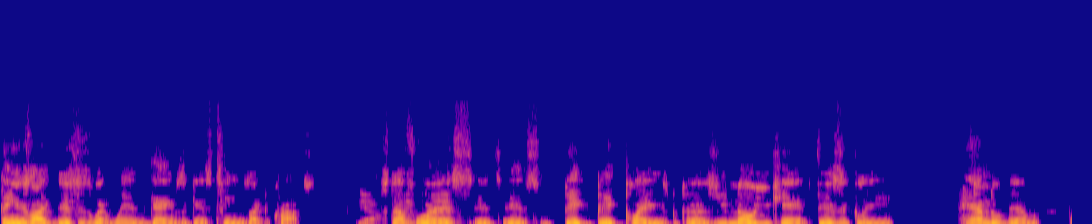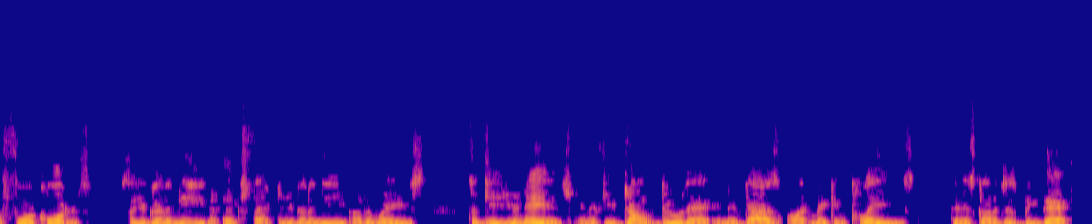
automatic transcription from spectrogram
Things like this is what wins games against teams like the Crocs. Yeah. Stuff where plays. it's it's it's big, big plays because you know you can't physically handle them for four quarters. So you're gonna need an X factor. You're gonna need other ways to give you an edge. And if you don't do that, and if guys aren't making plays, then it's gonna just be that.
